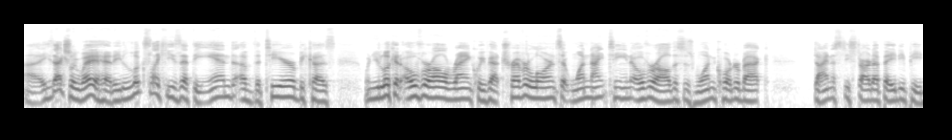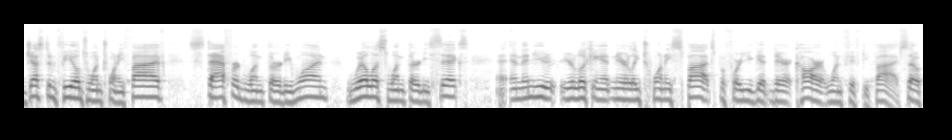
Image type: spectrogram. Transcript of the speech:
uh, he's actually way ahead. He looks like he's at the end of the tier because when you look at overall rank, we've got Trevor Lawrence at 119 overall. This is one quarterback dynasty startup ADP. Justin Fields 125, Stafford 131, Willis 136, and then you you're looking at nearly 20 spots before you get Derek Carr at 155. So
